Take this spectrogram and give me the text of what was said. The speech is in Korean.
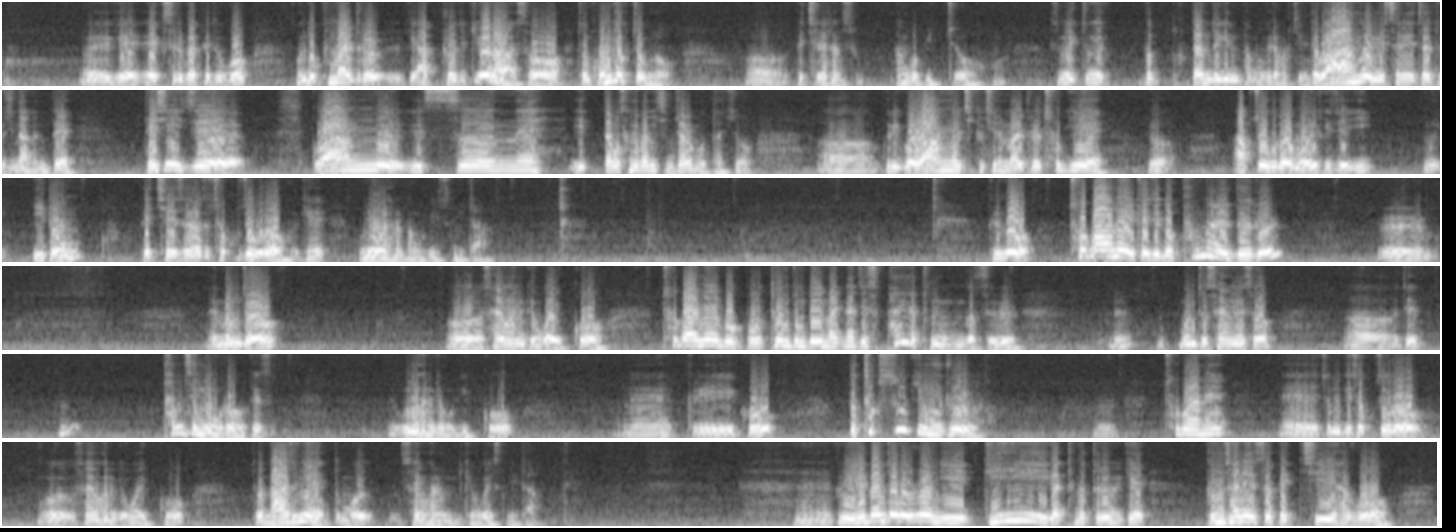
어, 이게 X를 앞에 두고 뭐 높은 말들을 앞으로 뛰어나와서 좀 공격적으로 어, 배치를 하는 수- 방법이 있죠. 어? 그래서 일종의 뭐 극단적인 방법이라고 할 수 있는데 왕을 일선에 잘 두진 않는데 대신 이제 왕을 일선에 있다고 상대방이 짐작을 못하죠. 어, 그리고 왕을 지킬 수 있는 말들을 초기에 그 앞쪽으로 뭐 이렇게 이제 이, 뭐 이동 배치해서 아주 적극적으로 이렇게 운영을 하는 방법이 있습니다. 그리고 초반에 이렇게 이제 높은 말들을 을, 먼저 어, 사용하는 경우가 있고 초반에 뭐 보통 정도의 말이나 이제 스파이 같은 것을 예? 먼저 사용해서 어 이제 음? 탐색용으로 운영하는 경우도 있고 네 그리고 또 특수 기물을 어, 초반에 에, 좀 이렇게 적극적으로 어, 사용하는 경우가 있고 또 나중에 또 뭐 사용하는 경우가 있습니다. 에, 그리고 일반적으로는 이 D 같은 것들은 이렇게 분산해서 배치하고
